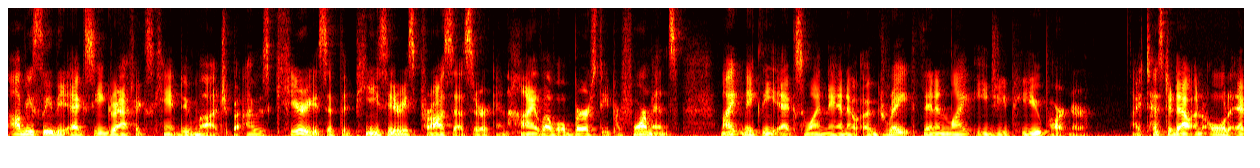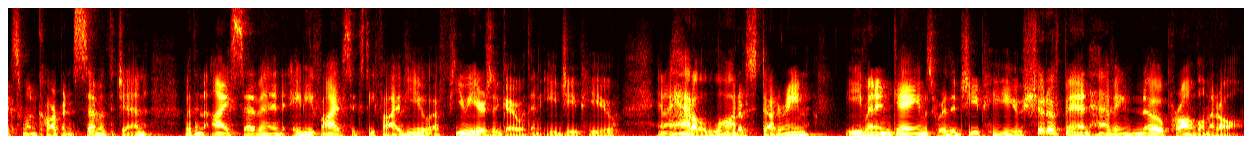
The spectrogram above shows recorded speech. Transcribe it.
Obviously the Xe graphics can't do much, but I was curious if the P-series processor and high-level bursty performance might make the X1 Nano a great thin and light eGPU partner. I tested out an old X1 Carbon 7th gen with an i7-8565U a few years ago with an eGPU, and I had a lot of stuttering, even in games where the GPU should have been having no problem at all.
